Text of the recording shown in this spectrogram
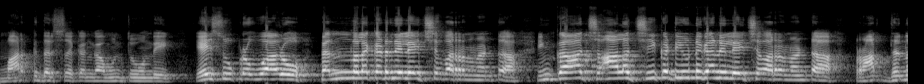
మార్గదర్శకంగా ఉంటూ ఉంది. యేసు ప్రభువారు వారు పెందలకడనే లేచేవారనంట ఇంకా చాలా చీకటి ఉండగానే లేచేవారనంట ప్రార్థన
